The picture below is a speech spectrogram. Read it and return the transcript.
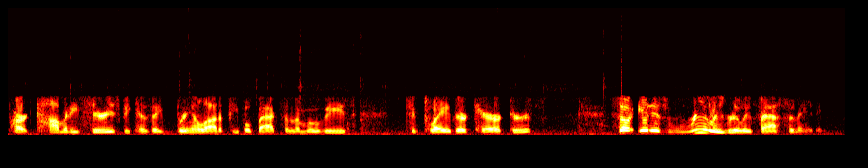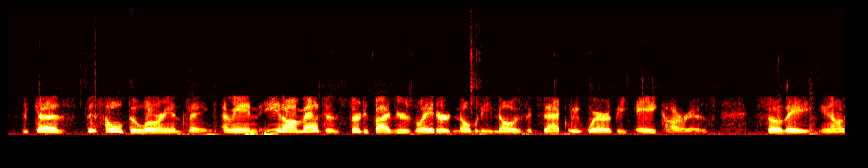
part comedy series because they bring a lot of people back from the movies to play their characters. So it is really, really fascinating because this whole DeLorean thing. I mean, you know, imagine 35 years later, nobody knows exactly where the A car is. So they, you know,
